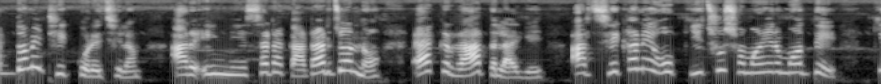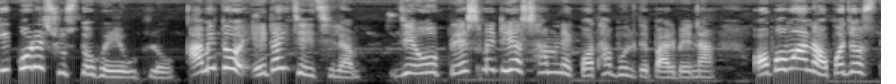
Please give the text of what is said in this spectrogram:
একদমই ঠিক করেছিলাম, আর এই নেশাটা কাটার জন্য এক রাত লাগে, আর সেখানে ও কিছু সময়ের মধ্যে কি করে সুস্থ হয়ে উঠল? আমি তো এটাই চেয়েছিলাম যে ও প্রেস মিডিয়ার সামনে কথা বলতে পারবে না। অপমান অপজস্ত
